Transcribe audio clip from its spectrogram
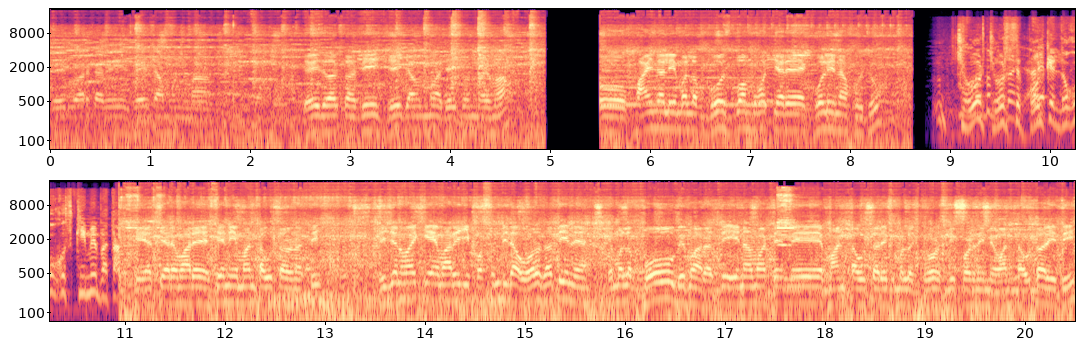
જય દ્વારકાધીશ જય ચામુંડમાં. જય દ્વારકાધીશ જય ચામુંડમાં જય સોનભાઈમાં. ફાઇનલી મતલબ ગોસ બોમ્બ અત્યારે ખોલી નાખું છું. જોર જોર સે બોલ કે લોકો કો સ્કીમે બતા. કે અત્યારે મારે તેની માનતા ઉતર નથી. રીઝન હોય કે મારી જે પસંદીદા ઓરસ હતી ને એ મતલબ બહુ બીમાર હતી. એના માટે મેં માનતા ઉતારી મતલબ જોર સ્લીપરની મેં માનતા ઉતારી હતી.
